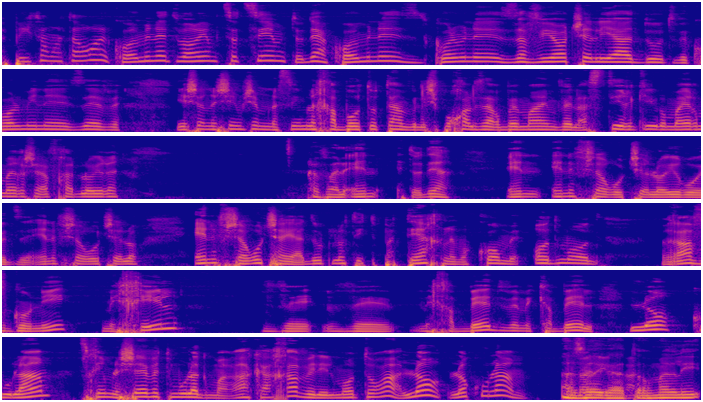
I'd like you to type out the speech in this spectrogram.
ופתאום אתה רואה כל מיני דברים צצים, אתה יודע, כל מיני, כל מיני זוויות של יהדות וכל מיני זה, ויש אנשים שמנסים לכבות אותם ולשפוך על זה הרבה מים ולהסתיר כאילו מהר מהר שאף אחד לא יראה. אבל אין, אתה יודע, אין, אין אפשרות שלא יראו את זה, אין אפשרות שלא, אין אפשרות שהיהדות לא תתפתח למקום מאוד מאוד רב גוני, מכיל ו- ומכבד ומקבל. לא כולם צריכים לשבת מול הגמרא ככה וללמוד תורה, לא, לא כולם. אז רגע, אתה אומר לי,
